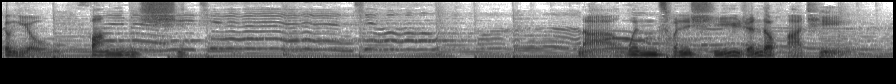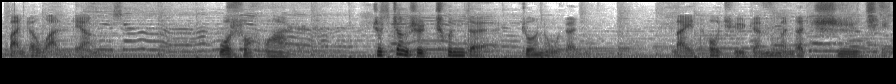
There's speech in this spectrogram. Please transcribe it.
更有芳心。那温存袭人的花气，伴着晚凉。我说花儿，这正是春的捉弄人，来偷取人们的痴情。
